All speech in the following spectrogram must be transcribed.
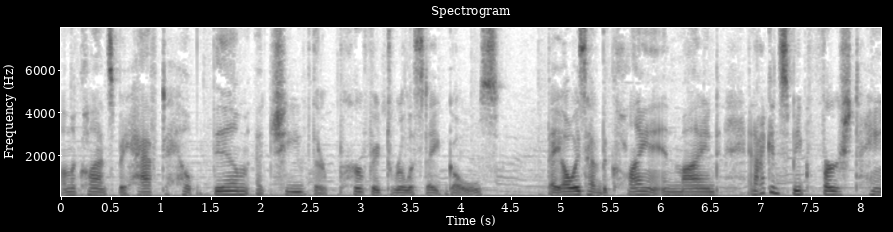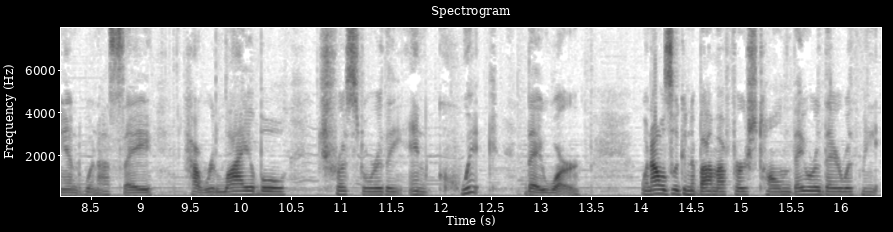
on the client's behalf to help them achieve their perfect real estate goals. They always have the client in mind, and I can speak firsthand when I say how reliable, trustworthy, and quick they were. When I was looking to buy my first home, they were there with me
